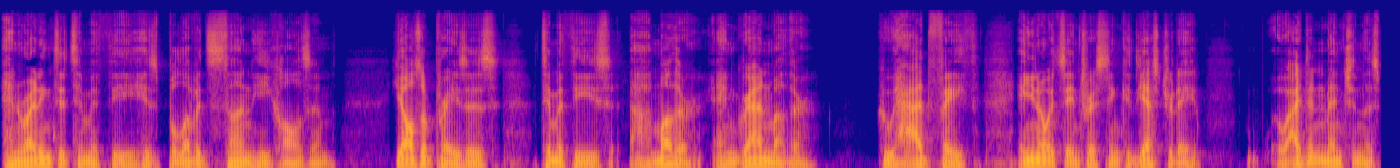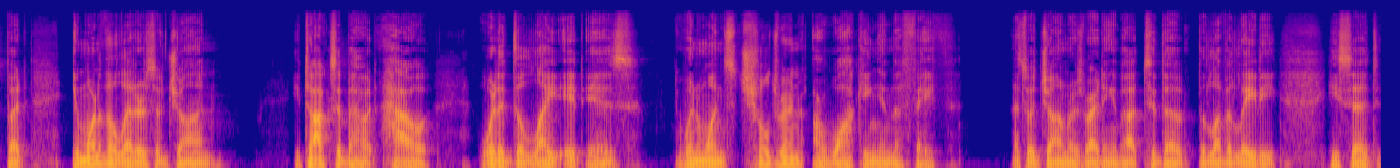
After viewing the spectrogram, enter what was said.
And writing to Timothy, his beloved son, he calls him. He also praises Timothy's uh, mother and grandmother who had faith. And you know, it's interesting because yesterday, I didn't mention this, but in one of the letters of John, he talks about how what a delight it is when one's children are walking in the faith. That's what John was writing about to the beloved lady. He said,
